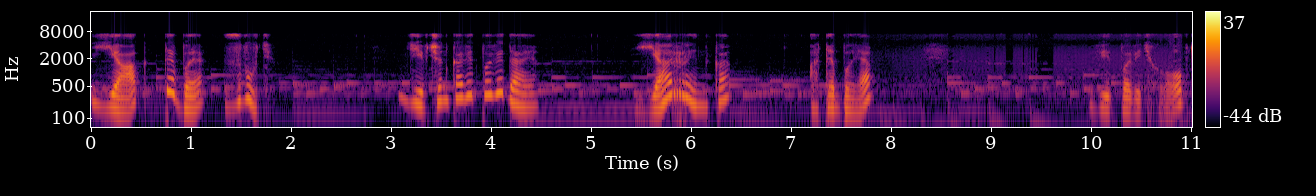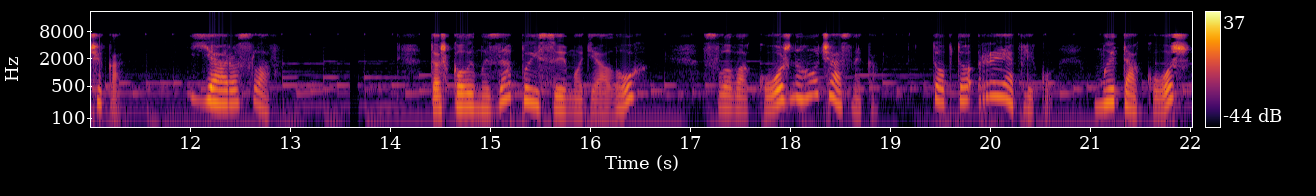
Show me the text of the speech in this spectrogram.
Як тебе звуть? Дівчинка відповідає. Яринка. А тебе? Відповідь хлопчика Ярослав. Тож, коли ми записуємо діалог, слова кожного учасника, тобто репліку, ми також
